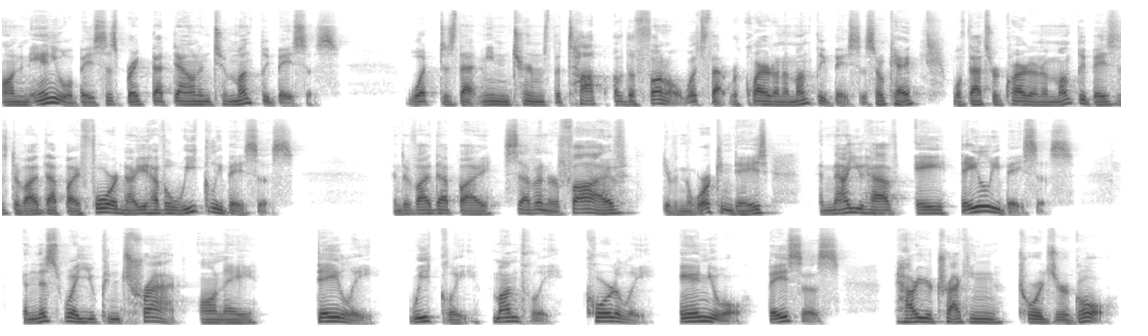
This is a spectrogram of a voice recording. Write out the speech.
on an annual basis, break that down into monthly basis. What does that mean in terms of the top of the funnel? What's that required on a monthly basis? Okay, well, if that's required on a monthly basis, divide that by four. Now you have a weekly basis. And divide that by seven or five, given the working days. And now you have a daily basis. And this way you can track on a daily, weekly, monthly, quarterly, annual basis how you're tracking towards your goal.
